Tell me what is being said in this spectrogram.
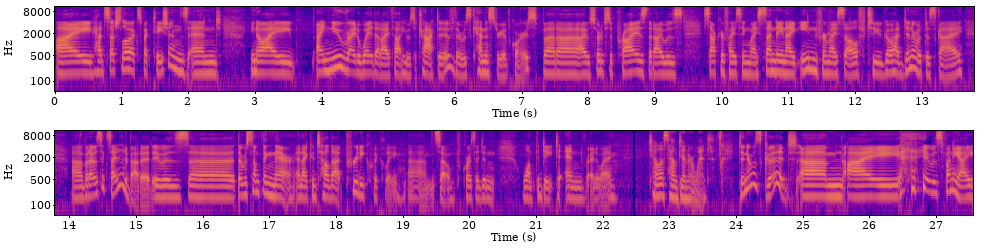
I had such low expectations and you know, I I knew right away that I thought he was attractive. There was chemistry, of course, but uh, I was sort of surprised that I was sacrificing my Sunday night in for myself to go have dinner with this guy. Uh, but I was excited about it. It was uh, there was something there, and I could tell that pretty quickly. Um, so, of course, I didn't want the date to end right away. Tell us how dinner went. Dinner was good. Um, I it was funny. I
